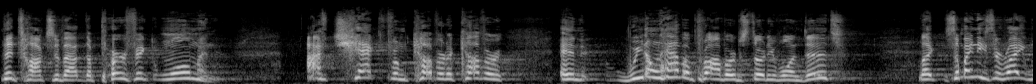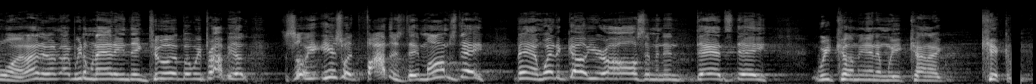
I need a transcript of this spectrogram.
that talks about the perfect woman. I've checked from cover to cover, and we don't have a Proverbs 31, dudes. Like somebody needs to write one. I don't, we don't add anything to it, but we probably. Uh, so here's what Father's Day, Mom's Day, man, way to go! You're awesome. And then Dad's Day, we come in and we kind of kick them.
